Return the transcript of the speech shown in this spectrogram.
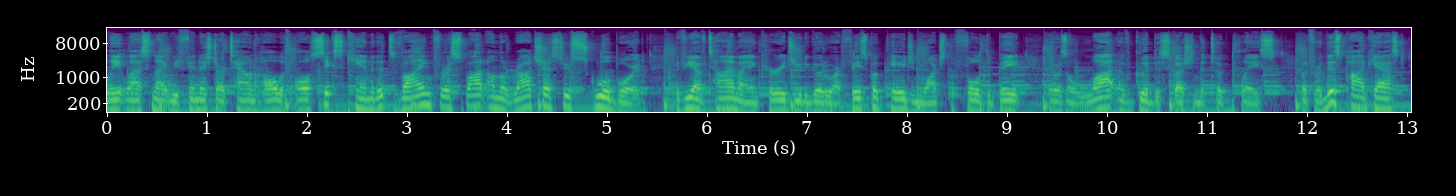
Late last night, we finished our town hall with all six candidates vying for a spot on the Rochester School Board. If you have time, I encourage you to go to our Facebook page and watch the full debate. There was a lot of good discussion that took place. But for this podcast,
